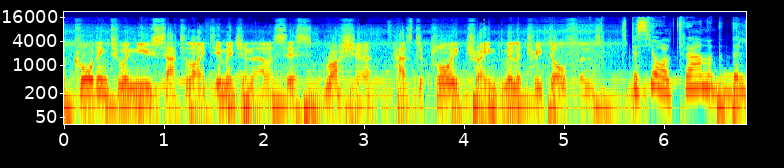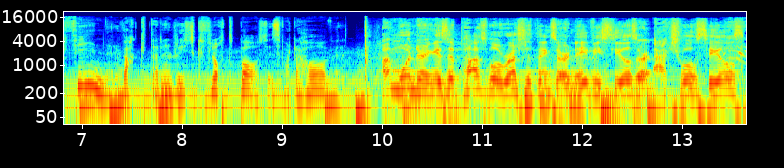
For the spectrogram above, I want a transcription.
According to a new satellite image analysis, Russia has deployed trained military dolphins. Specialtränade delfiner vaktar en rysk flottbas i Svarta havet. I'm wondering, is it possible Russia thinks our Navy SEALs are actual SEALs?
